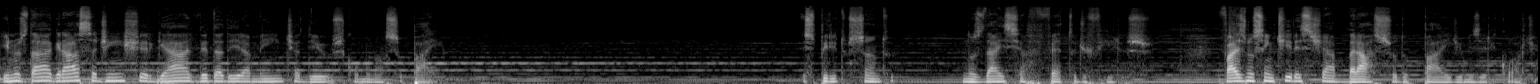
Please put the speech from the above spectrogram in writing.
e nos dá a graça de enxergar verdadeiramente a Deus como nosso Pai. Espírito Santo, nos dá esse afeto de filhos. Faz-nos sentir este abraço do Pai de misericórdia.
